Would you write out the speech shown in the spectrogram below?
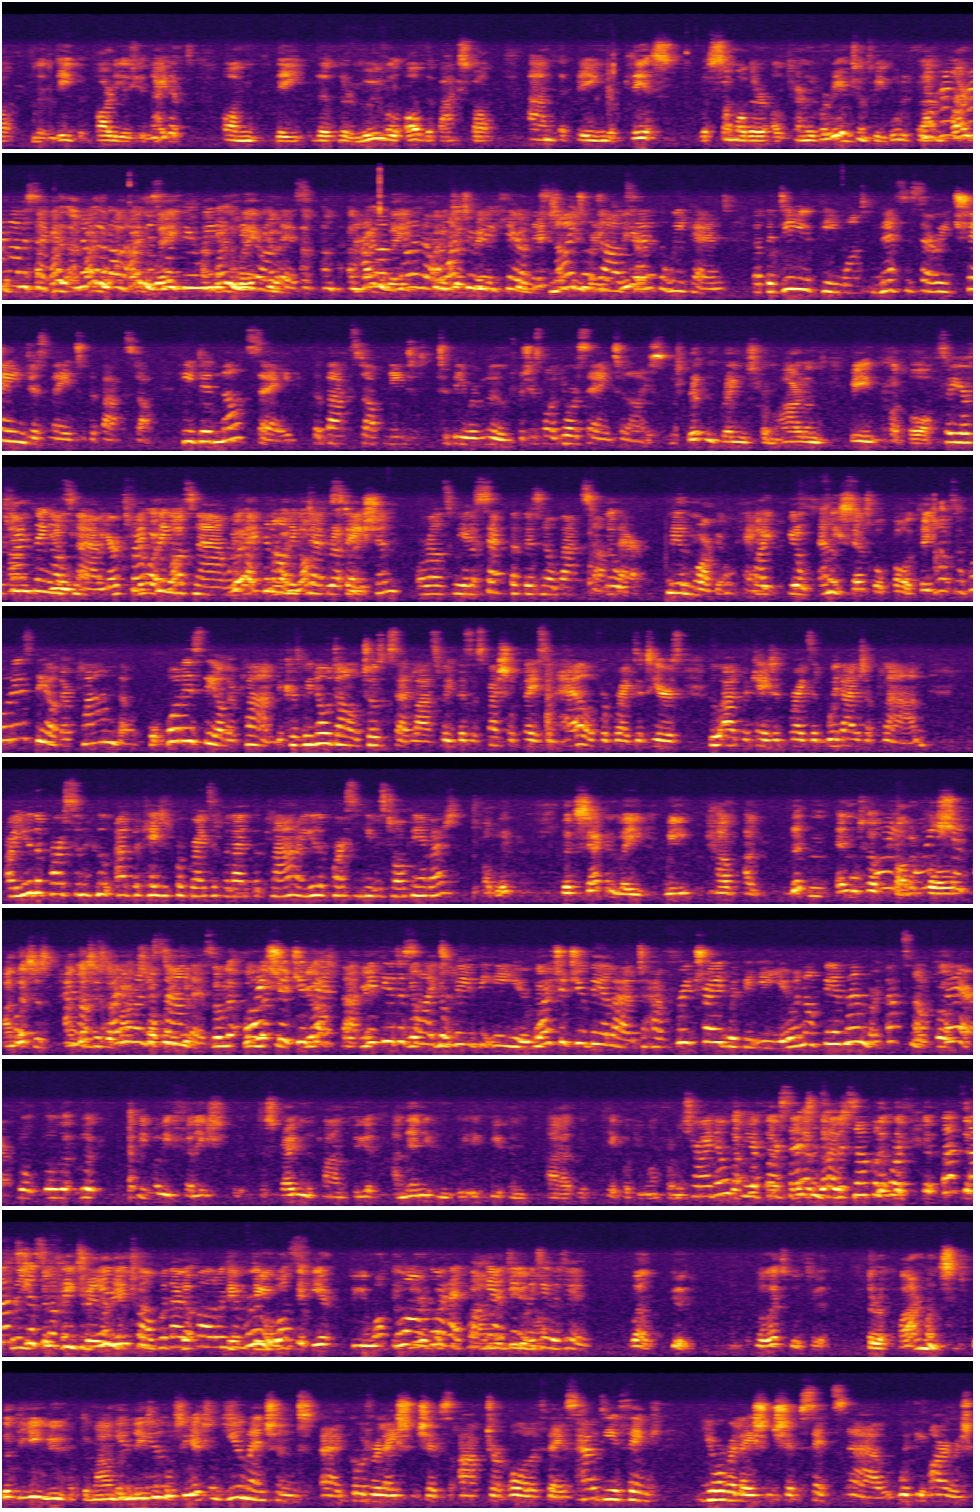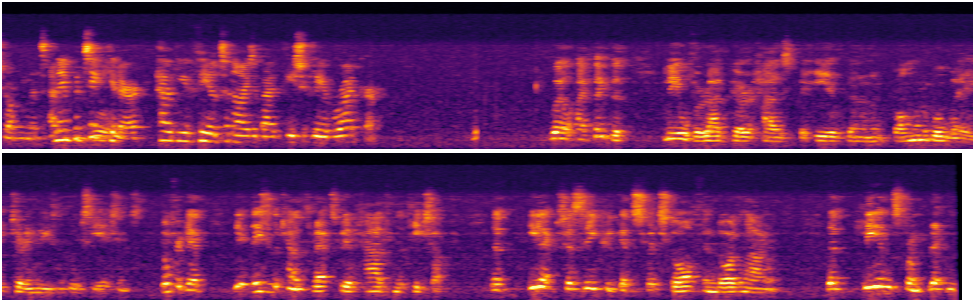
backstop. And indeed, the party is united on the, the, the removal of the backstop and it being replaced with some other alternative arrangements. We voted for No, that in hang on, Parliament. hang on a second. And by, and No, no, the, no, no, I just way, want to be really the way, clear on this. and, and, and Hang on, way, no, no, no, I want to be really clear on this. Nigel Dodds said at the weekend that the DUP want necessary changes made to the backstop. He did not say the backstop needed to be removed, which is what you're saying tonight. Britain brings from Ireland being cut off. So you're threatening you us now, you're no, threatening us now with Well, economic threatening. devastation, or else we accept that there's no backstop No. there. Main market. Okay. You know, any sensible politician. Oh, So what is the other plan though? What is the other plan? Because we know Donald Tusk said last week there's a special place in hell for Brexiteers who advocated Brexit without a plan. Are you the person who advocated for Brexit without the plan? Are you the person he was talking about? public. That secondly, we have a written into a Why- why should- and this is, and this is the I don't backstop. understand this. No, let- Why let should you get asked- that? you- If you decide no. to leave the EU, No. why should you be allowed to have free trade with the EU and not be a member? That's not Well, fair. Well, well, look, look, let me maybe finish describing the plan to you, and then you can, you can, uh, take what you want from it. Sure, I know That- from your that- first that- sentence that that it's not going to work. the- the- That's, the that's free- just the looking to be in the club without No, following do, the rules. do you want to hear, do you want to Go hear on, go ahead. Well, yeah, do do, I do, I do. Well, good. Well, let's go through it. The requirements that the EU have demanded in these you- negotiations. You mentioned uh, good relationships after all of this. How do you think your relationship sits now with the Irish government? And in particular, how do you feel tonight about Peter Leo Varadkar? Well, I think that Varadkar has behaved in an abominable way during these negotiations. Don't forget, these are the kind of threats we have had from the Taoiseach. That electricity could get switched off in Northern Ireland. That planes from Britain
